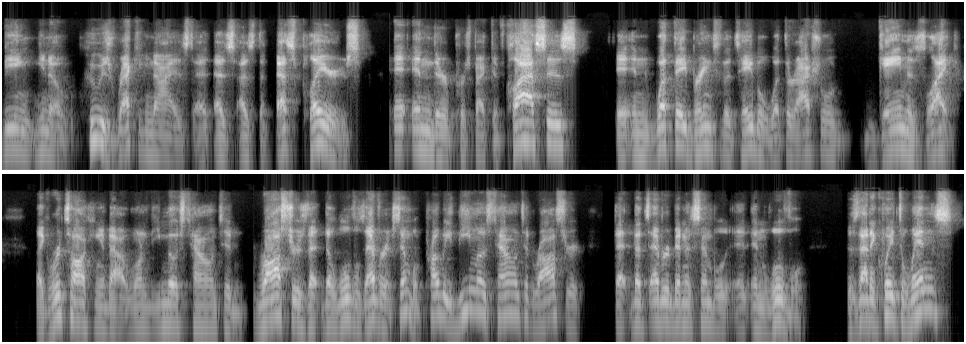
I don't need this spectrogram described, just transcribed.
being, you know, who is recognized as as the best players in, their respective classes and what they bring to the table, what their actual game is like. Like we're talking about one of the most talented rosters that the Louisville's ever assembled, probably the most talented roster that, that's ever been assembled in, in Louisville. Does that equate to wins?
